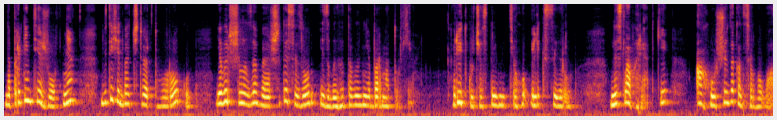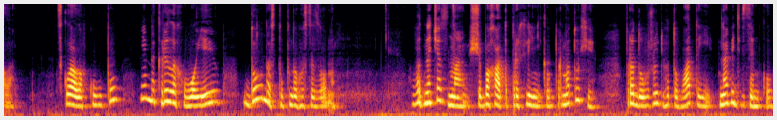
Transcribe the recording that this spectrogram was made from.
Наприкінці жовтня 2024 року я вирішила завершити сезон із виготовлення барматухи. Рідку частину цього еліксиру внесла в грядки, а гущу законсервувала. Склала в купу і накрила хвоєю до наступного сезону. Водночас знаю, що багато прихильників барматухи продовжують готувати її навіть взимку,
